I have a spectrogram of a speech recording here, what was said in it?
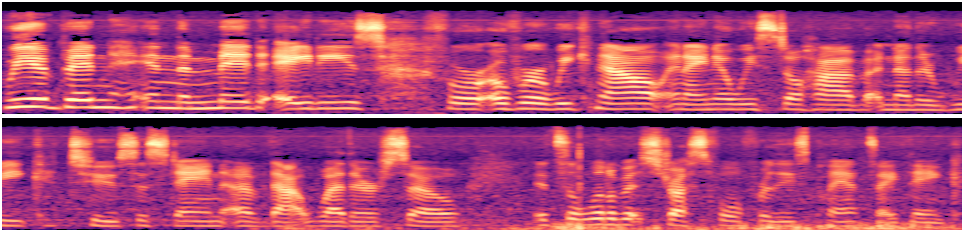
We have been in the mid 80s for over a week now, and I know we still have another week to sustain of that weather, so it's a little bit stressful for these plants, I think.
